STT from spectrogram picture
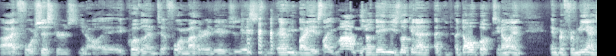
uh, I have four sisters, you know, equivalent to four mother. And there's, everybody is like, mom, you know, Davy's looking at, at, adult books, you know, and, and, but for me, I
